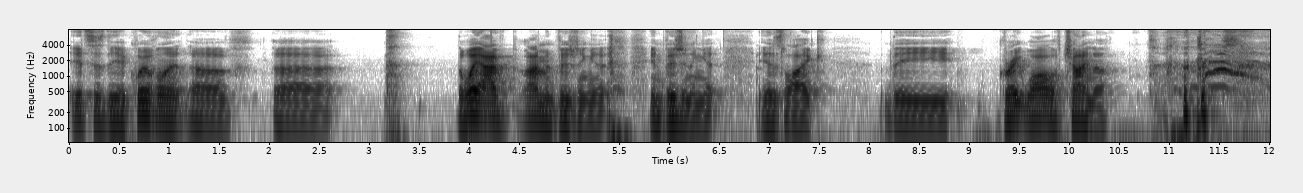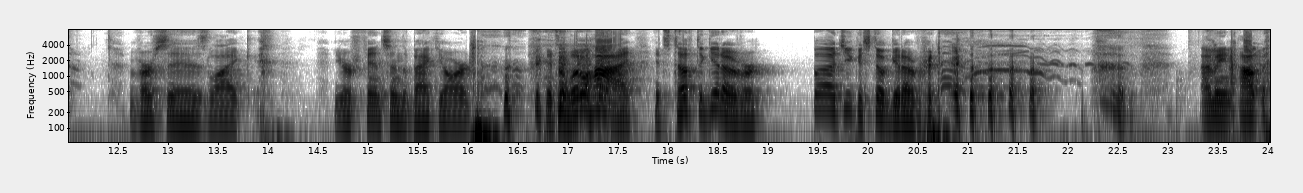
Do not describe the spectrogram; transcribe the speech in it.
It's is the equivalent of uh, the way I've I'm envisioning it. Envisioning it is like the Great Wall of China versus like your fence in the backyard. it's a little high. It's tough to get over, but you can still get over it. I mean, I,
